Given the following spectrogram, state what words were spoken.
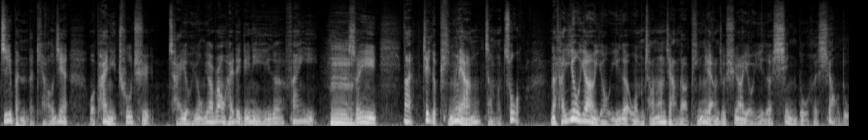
基本的条件，我派你出去才有用，要不然我还得给你一个翻译。嗯，所以那这个评量怎么做？那它又要有一个，我们常常讲到评量就需要有一个信度和效度，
